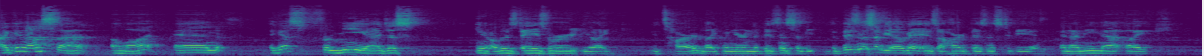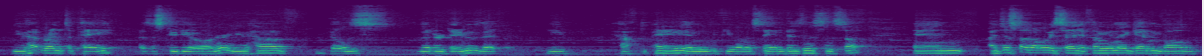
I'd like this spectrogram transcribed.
I get asked that a lot. And I guess for me, I just, you know, there's days where you like, it's hard. Like when you're in the business of the business of yoga is a hard business to be in, and I mean that like you have rent to pay as a studio owner, you have bills that are due that you have to pay, and if you want to stay in business and stuff. And I just had always said, if I'm going to get involved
